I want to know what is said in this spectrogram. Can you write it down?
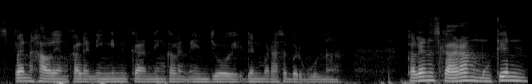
spend hal yang kalian inginkan, yang kalian enjoy dan merasa berguna. Kalian sekarang mungkin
